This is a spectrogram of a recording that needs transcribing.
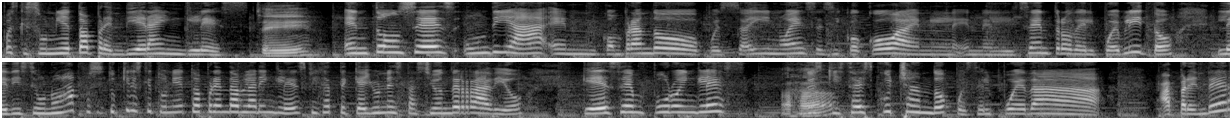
pues que su nieto aprendiera inglés. Sí. Entonces, un día en comprando pues ahí nueces y cocoa en el, en el centro del pueblito, le dice uno, "Ah, pues si tú quieres que tu nieto aprenda a hablar inglés, fíjate que hay una estación de radio que es en puro inglés." Ajá. Entonces, quizá escuchando pues él pueda aprender.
